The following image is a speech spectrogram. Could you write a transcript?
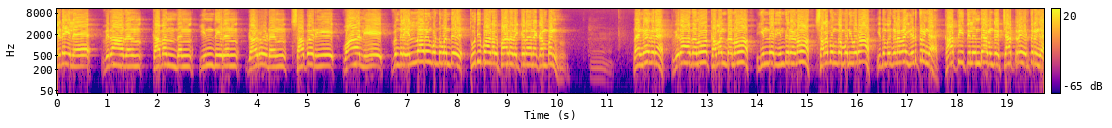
இடையில விராதன் கவந்தன் இந்திரன் கருடன் சபரி வாலி இவங்களை எல்லாரையும் கொண்டு வந்து துதிப்பாடல் பாட வைக்கிறான கம்பன். நான் கேட்கிறேன் விராதனோ கவந்தனோ இந்தர் இந்திரனோ சரபுங்க முனிவரோ இது இவங்களெல்லாம் எடுத்துருங்க. காப்பியத்திலிருந்து அவங்க சாப்டரை எடுத்துருங்க.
